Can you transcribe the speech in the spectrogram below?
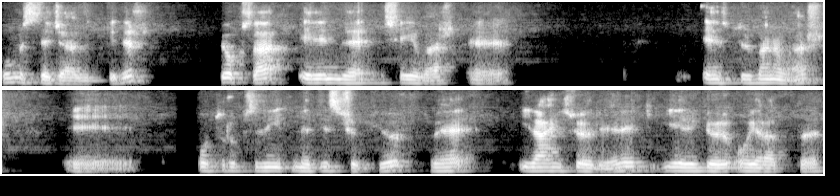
Bu cazip gelir? Yoksa elinde şeyi var, e, enstrümanı var, e, oturup sizinle diz çöküyor ve ilahi söyleyerek yeri göğü o yarattı,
